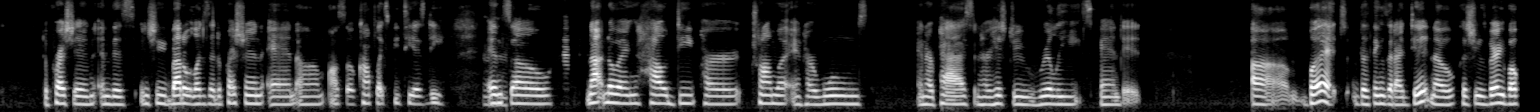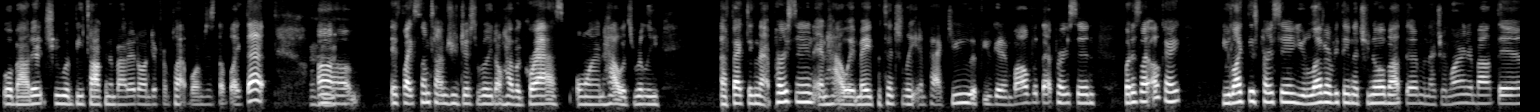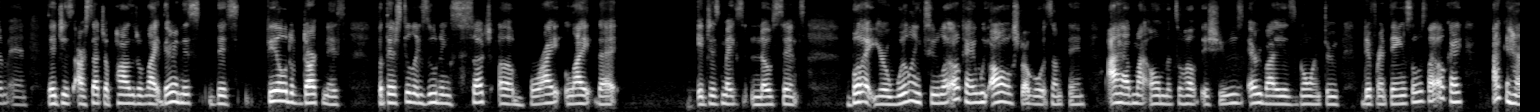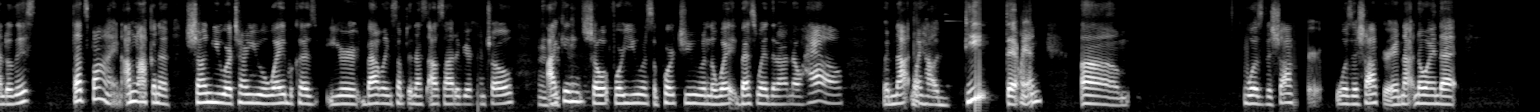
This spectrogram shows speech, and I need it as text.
depression and this, and she battled, like I said, depression and um, also complex PTSD. Mm-hmm. And so, not knowing how deep her trauma and her wounds and her past and her history really spanned it um, but the things that I did know, because she was very vocal about it, she would be talking about it on different platforms and stuff like that. Mm-hmm. Um, it's like sometimes you just really don't have a grasp on how it's really affecting that person and how it may potentially impact you if you get involved with that person. But it's like, okay, you like this person, you love everything that you know about them and that you're learning about them, and they just are such a positive light. They're in this this field of darkness but they're still exuding such a bright light that it just makes no sense. But you're willing to, like, okay, we all struggle with something. I have my own mental health issues. Everybody is going through different things. So it's like, okay, I can handle this. That's fine. I'm not going to shun you or turn you away because you're battling something that's outside of your control. Mm-hmm. I can show up for you and support you in the way best way that I know how, but not knowing how deep that ran. Um, was the shocker was a shocker. And not knowing that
